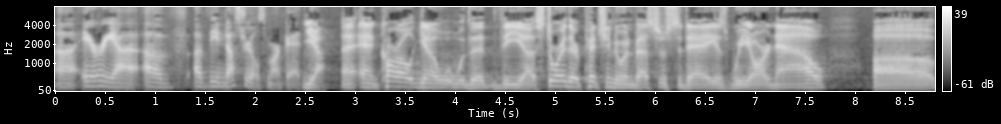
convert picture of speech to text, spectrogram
uh, area of, of the industrials market. Yeah. And, Carl, you know, the, the uh, story they're pitching to investors today is we are now uh,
